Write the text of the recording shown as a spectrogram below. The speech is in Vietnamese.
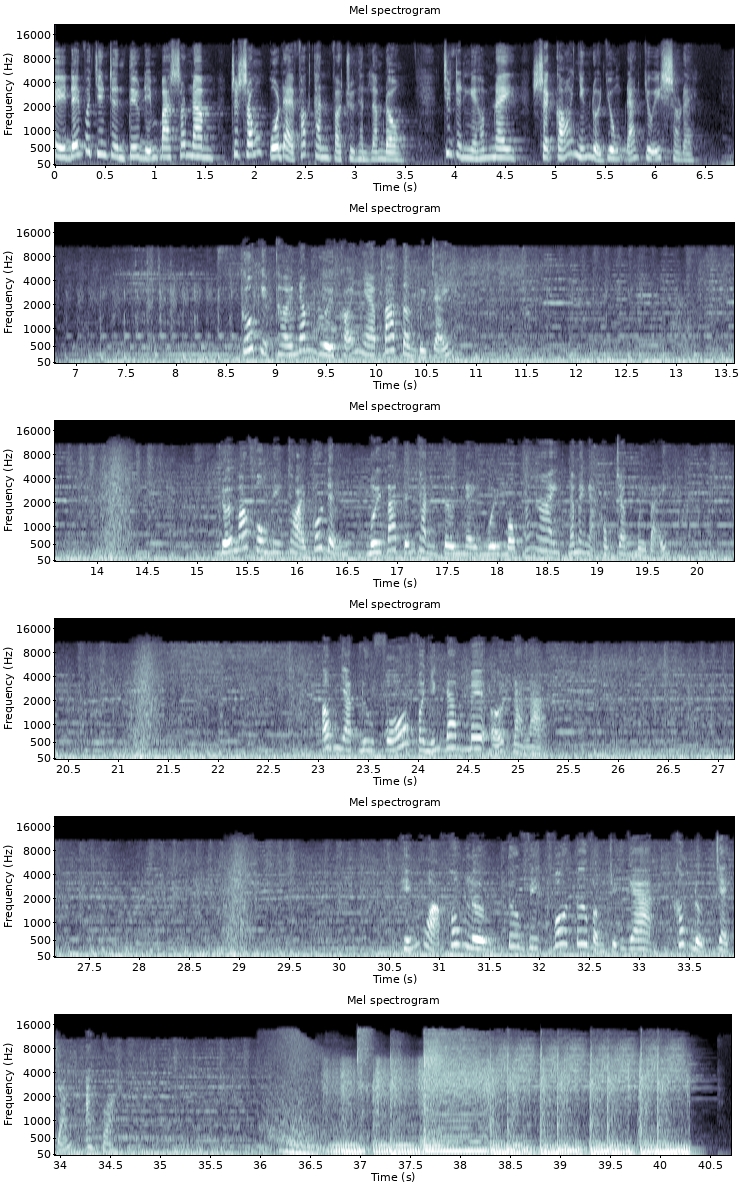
Vị đến với chương trình tiêu điểm 365 trên sóng của Đài Phát thanh và Truyền hình Lâm Đồng. Chương trình ngày hôm nay sẽ có những nội dung đáng chú ý sau đây. Cứu kịp thời 5 người khỏi nhà 3 tầng bị cháy. Đổi mã vùng điện thoại cố định 13 tỉnh thành từ ngày 11 tháng 2 năm 2017. Âm nhạc đường phố và những đam mê ở Đà Lạt. Hiểm họa khôn lường từ việc vô tư vận chuyển ga không được che chắn an toàn.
